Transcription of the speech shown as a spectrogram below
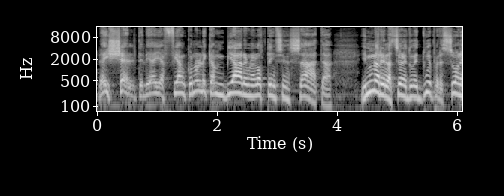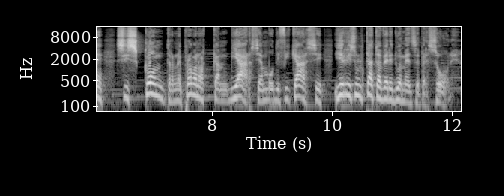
Le hai scelte, le hai a fianco, non le cambiare una lotta insensata. In una relazione dove due persone si scontrano e provano a cambiarsi, a modificarsi, il risultato è avere due mezze persone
